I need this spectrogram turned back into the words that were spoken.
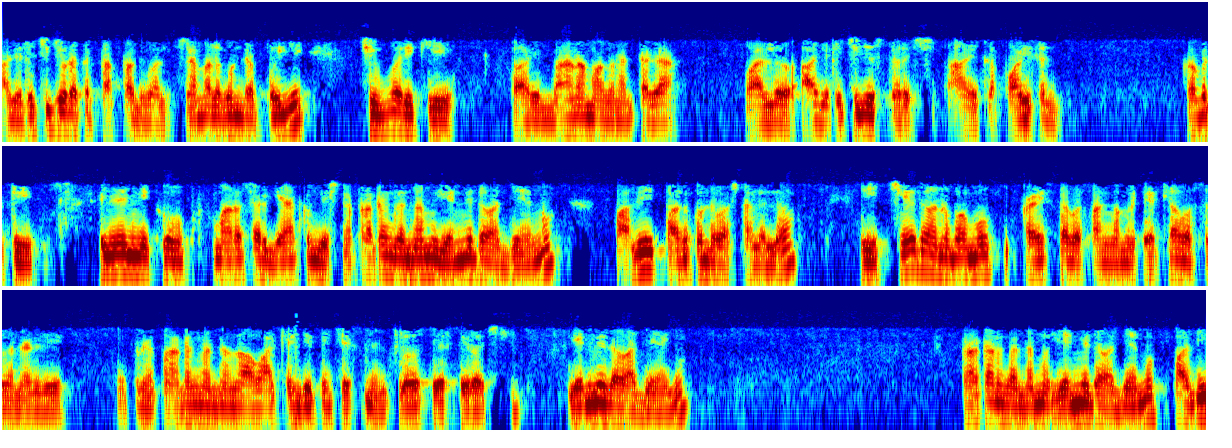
అది రుచి చూడక తప్పదు వాళ్ళు. శ్రమల గుండా పోయి చివరికి వారి మరణమగనంతగా వాళ్ళు అది రుచి చూస్తారు. ఆ యొక్క పాయిజన్. కాబట్టి ఇది నేను మీకు మరోసారి జ్ఞాపకం చేసిన ప్రకటన గ్రంథము ఎనిమిదో అధ్యాయము పది పదకొండు వర్షాలలో ఈ చేదు అనుభవము క్రైస్తవ సంఘంలో ఎట్లా వస్తుంది అనేది ఇప్పుడు నేను ప్రకటన గ్రంథంలో ఆ వాక్యం చూపించేసి నేను క్లోజ్ చేస్తే ఈరోజు ఎనిమిదవ అధ్యాయము ప్రకటన గ్రంథము ఎనిమిదవ అధ్యాయము పది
